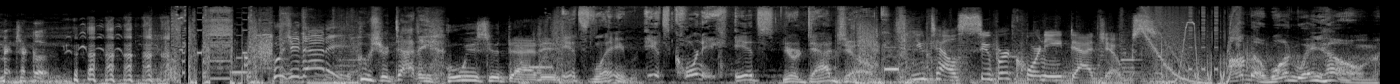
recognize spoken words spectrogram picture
Matt Trakker. Who's your daddy? Who's your daddy? Who is your daddy? It's lame. It's corny. It's your dad joke. You tell super corny dad jokes. On the one way home.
